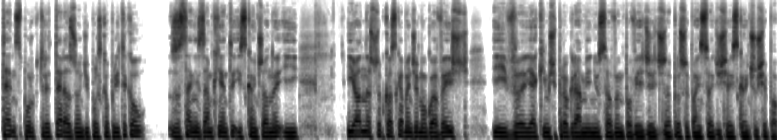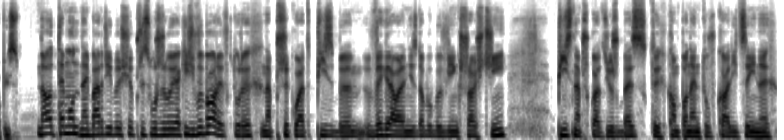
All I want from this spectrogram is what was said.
ten spór, który teraz rządzi polską polityką, zostanie zamknięty i skończony i i Anna Szczepkowska będzie mogła wyjść i w jakimś programie newsowym powiedzieć, że proszę Państwa, dzisiaj skończył się popis. No, temu najbardziej by się przysłużyły jakieś wybory, w których na przykład PiS by wygrał, ale nie zdobyłby większości. PiS na przykład już bez tych komponentów koalicyjnych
